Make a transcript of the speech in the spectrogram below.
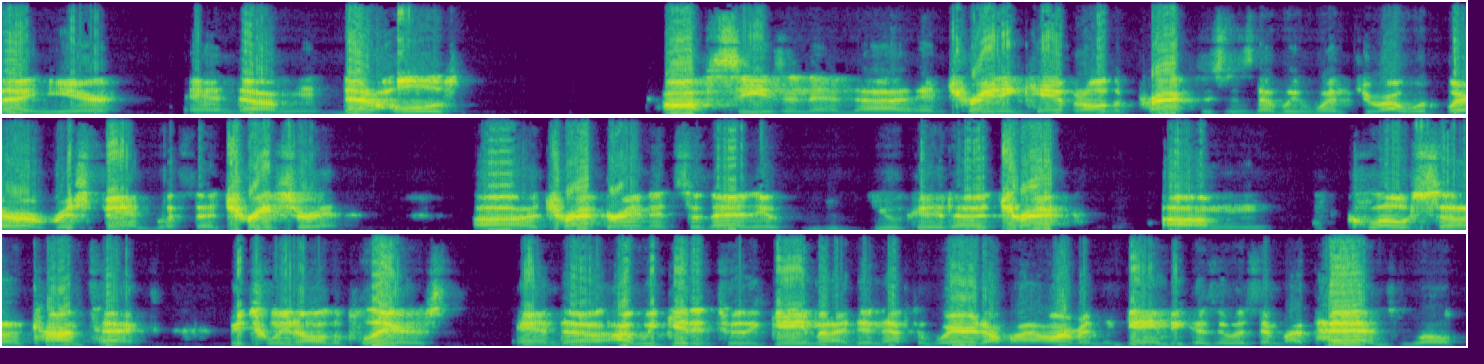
that year, and um, that whole off season and uh, and training camp and all the practices that we went through, I would wear a wristband with a tracer in it, uh, a tracker in it, so that it, you could track um, close contact between all the players. And uh, I would get into the game, and I didn't have to wear it on my arm in the game because it was in my pads. Well,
